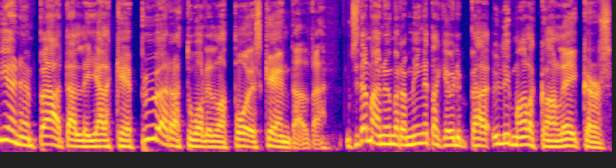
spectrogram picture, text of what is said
Pienen päätällin jälkeen pyörätuolilla pois kentältä. Sitä mä en ymmärrä, minkä takia ylipä, ylimalkaan Lakers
